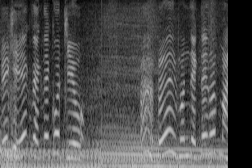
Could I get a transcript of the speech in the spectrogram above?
พี่ขี่เอ็กแได้โคตรชิว เฮ้ย มันเด็กได้รถใหม่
